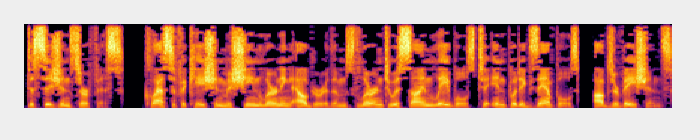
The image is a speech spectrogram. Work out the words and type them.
Decision surface. Classification machine learning algorithms learn to assign labels to input examples, observations.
